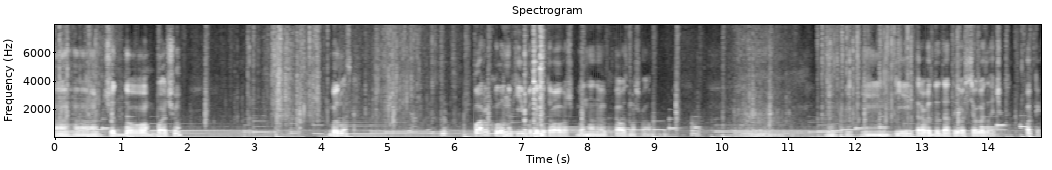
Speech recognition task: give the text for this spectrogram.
Ага, чудово, бачу. Будь ласка. Дякую. Пару хвилинок і буде готово ваш бананове какао з маршмеллоу. І треба додати ось цього зайчика. Окей.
